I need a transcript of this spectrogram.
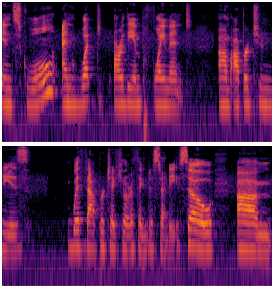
in school and what are the employment um, opportunities with that particular thing to study. So, um,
